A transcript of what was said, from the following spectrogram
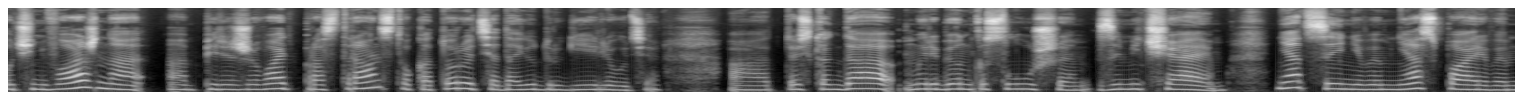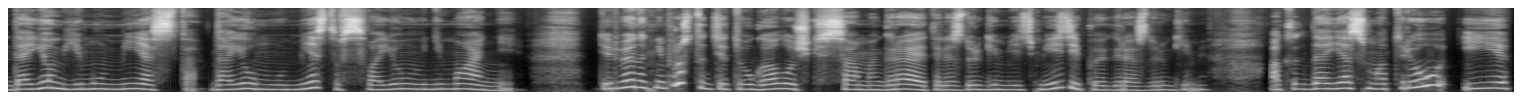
Очень важно переживать пространство, которое тебе дают другие люди. А, то есть, когда мы ребенка слушаем, замечаем, не оцениваем, не оспариваем, даем ему место, даем ему место в своем внимании. И ребенок не просто где-то в уголочке сам играет или с другими детьми, иди поиграй с другими, а когда я смотрю и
